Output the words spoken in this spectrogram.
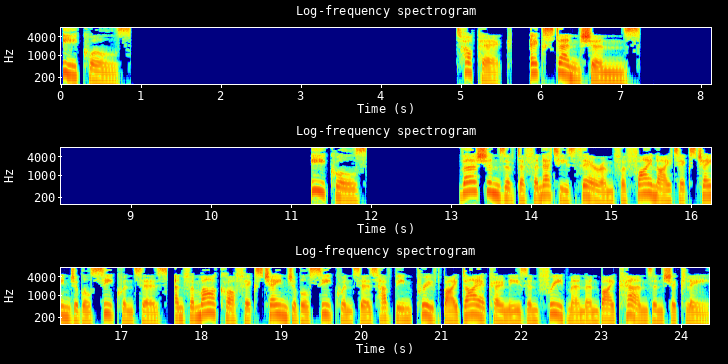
Equals. Topic: Extensions. Equals. Versions of de Finetti's theorem for finite exchangeable sequences, and for Markov exchangeable sequences have been proved by Diaconis and Freedman and by Kerns and Székely.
